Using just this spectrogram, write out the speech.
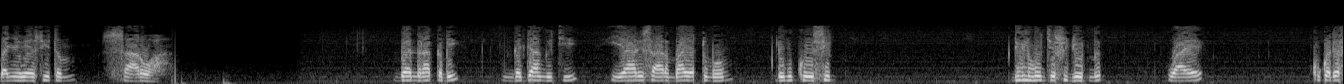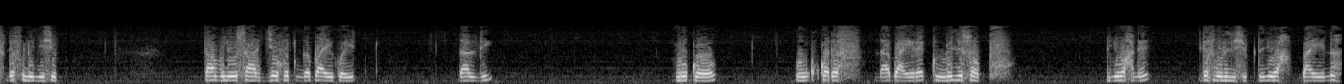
bañ a weesu itam saar wa. Benn ràkk bi nga jàng ci yaari saar mbaa yett moom dañu koy sit. Diglu woon ca sujjóot nag waaye ku ko def def lu ñu sib. Tàmbaliwu saar jeexut nga bàyyi ko it. Daldi rukkoo. Moom ku ko def daa bàyyi rek lu ñu sopp. Duñu wax ne def na lu ñu sib dañuy wax bàyyi na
